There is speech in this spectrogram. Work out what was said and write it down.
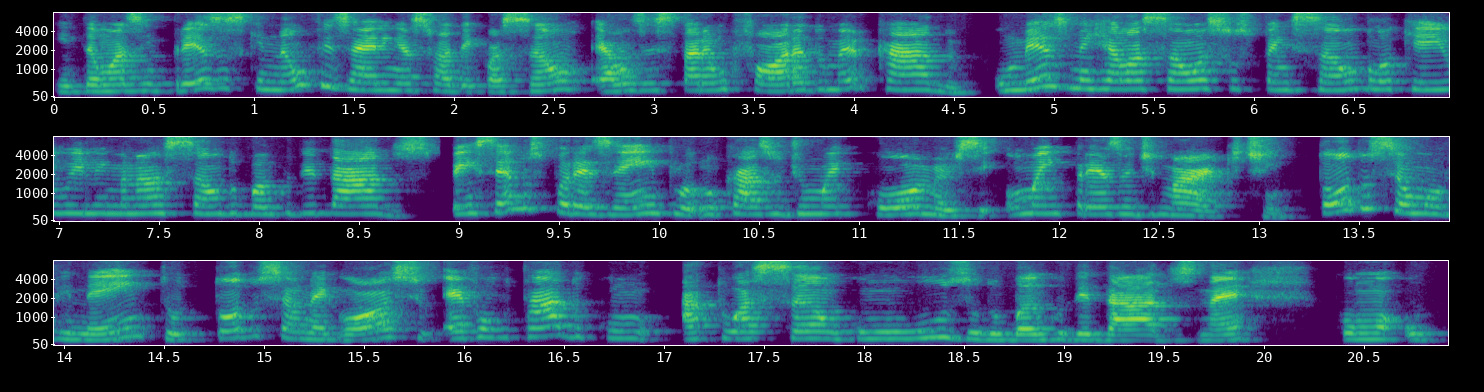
Então, as empresas que não fizerem a sua adequação, elas estarão fora do mercado. O mesmo em relação à suspensão, bloqueio e eliminação do banco de dados. Pensemos, por exemplo, no caso de um e-commerce, uma empresa de marketing. Todo o seu movimento, todo o seu negócio é voltado com atuação, com o uso do banco de dados, né? Com o,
